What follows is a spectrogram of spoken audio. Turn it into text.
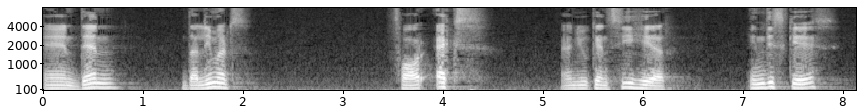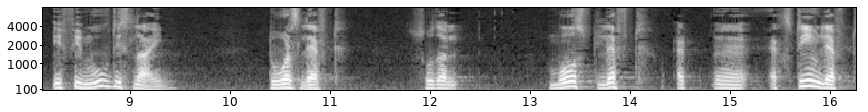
and then the limits for x, and you can see here in this case if we move this line towards left to the most left, extreme left,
